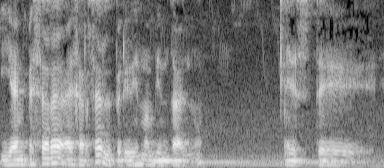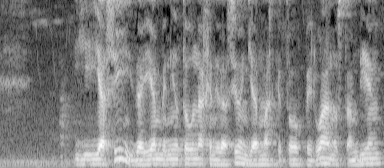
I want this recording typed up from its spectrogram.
y a empezar a ejercer el periodismo ambiental, ¿no? Este, y, así, de ahí han venido toda una generación, ya más que todos peruanos también,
